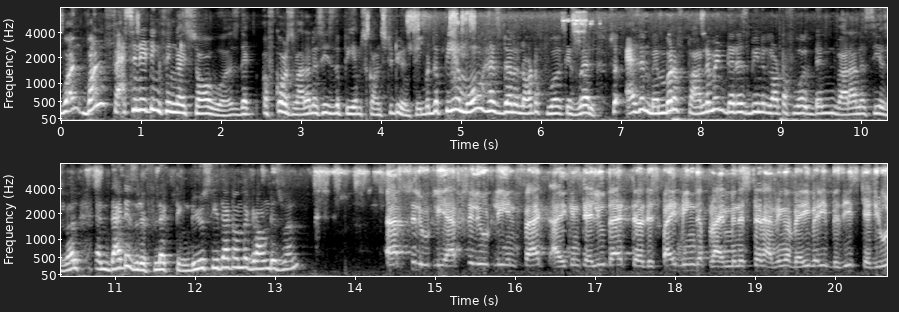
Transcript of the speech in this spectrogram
One one fascinating thing I saw was that, of course, Varanasi is the PM's constituency, but the PMO has done a lot of work as well. So, as a member of parliament, there has been a lot of work done in Varanasi as well, and that is reflecting. Do you see that on the ground as well? Absolutely, absolutely. In fact, I can tell you that uh, despite being the Prime Minister having a very, very busy schedule,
